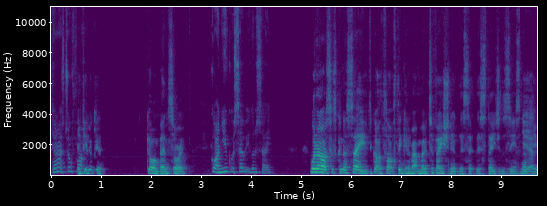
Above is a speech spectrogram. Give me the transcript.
don't know. It's tough. If you look at, go on, Ben. Sorry. Go on, you go say what you're going to say. Well, no, I was just going to say you've got to start thinking about motivation at this at this stage of the season, haven't Yeah. you?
